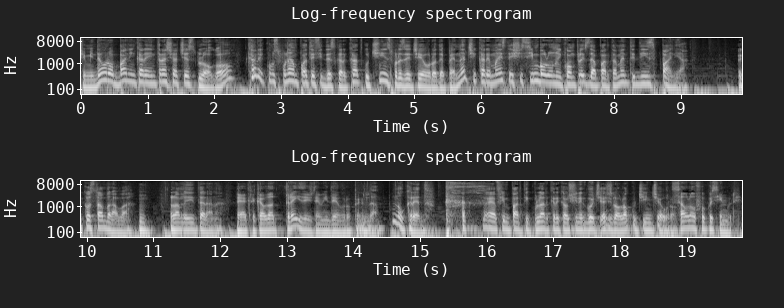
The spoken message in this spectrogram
de euro, bani în care a intrat și acest logo, care, cum spuneam, poate fi descărcat cu 15 euro de pe net și care mai este și simbolul unui complex de apartamente din Spania, pe Costa Brava. Hmm la Mediterana. Aia cred că au dat 30.000 de euro pe Da. Nu cred. Aia fiind particular, cred că au și negociat și l-au luat cu 5 euro. Sau l-au făcut singuri.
